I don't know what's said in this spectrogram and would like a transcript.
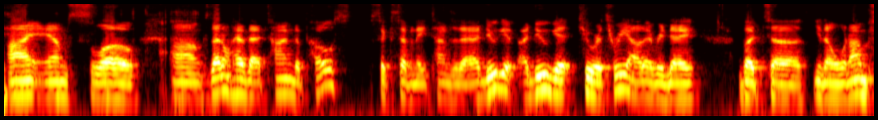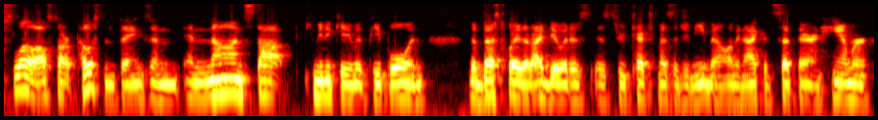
I am slow because I don't have that time to post six, seven, eight times a day. I do get I do get two or three out every day, but uh, you know when I'm slow, I'll start posting things and and nonstop communicating with people and the best way that I do it is, is through text message and email. I mean, I could sit there and hammer,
